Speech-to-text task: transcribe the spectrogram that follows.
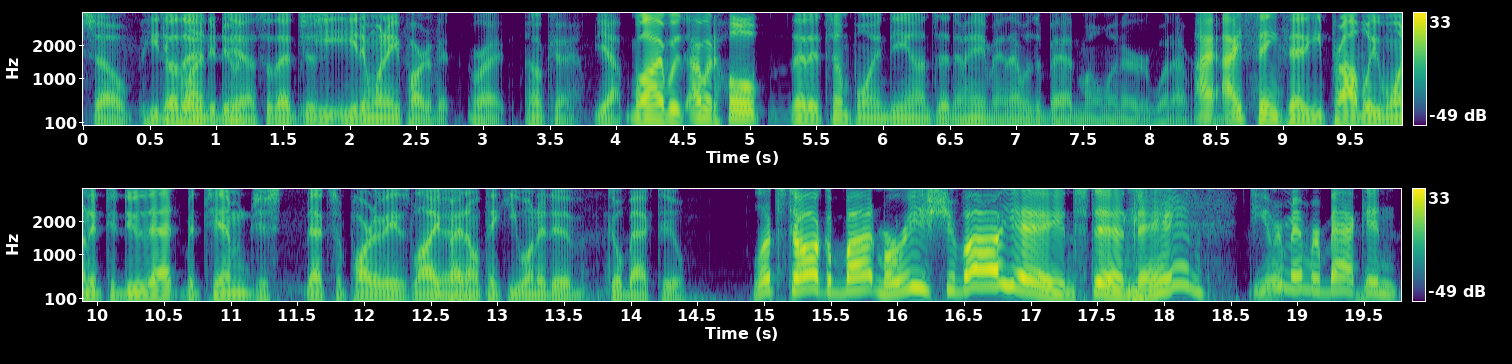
So he So declined they- to do it. yeah, so that just- he, he didn't want any part of it. right. Okay. Yeah. Well, I would, I would hope that at some point Deion said, "Hey, man, that was a bad moment," or whatever. I, I think that he probably wanted to do that, but Tim just that's a part of his life. Yeah. I don't think he wanted to go back to. Let's talk about Maurice Chevalier instead, man. Do you remember back in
